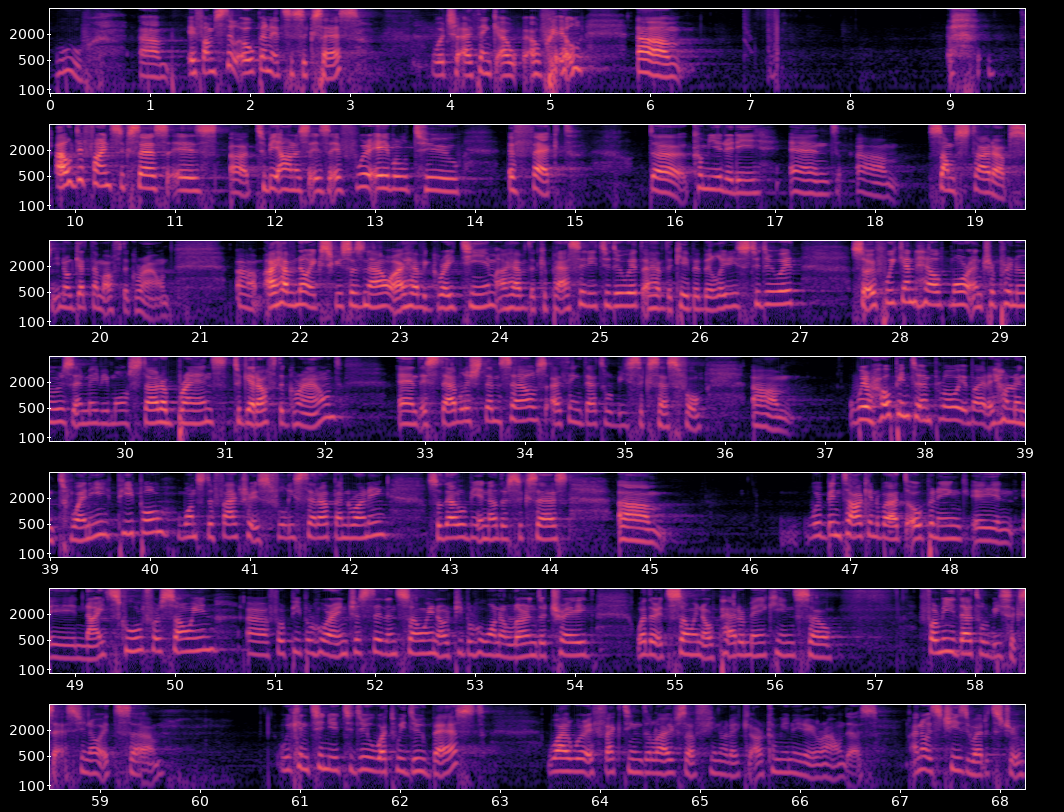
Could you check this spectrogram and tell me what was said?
Ooh. Um, if I'm still open, it's a success, which I think I, I will. Um, I'll define success is, uh, to be honest, is if we're able to affect the community and um, some startups, you know, get them off the ground. Um, I have no excuses now. I have a great team. I have the capacity to do it. I have the capabilities to do it. So if we can help more entrepreneurs and maybe more startup brands to get off the ground and establish themselves, I think that will be successful. Um, we're hoping to employ about 120 people once the factory is fully set up and running. So that will be another success. Um, we've been talking about opening a, a night school for sewing uh, for people who are interested in sewing or people who want to learn the trade, whether it's sewing or pattern making. So for me, that will be success. You know, it's um, we continue to do what we do best while we're affecting the lives of you know like our community around us. I know it's cheesy, but it's true.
